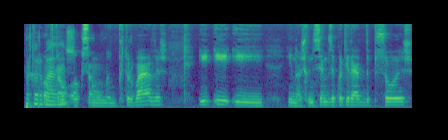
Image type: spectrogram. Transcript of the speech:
perturbadas. Ou, que estão, ou que são perturbadas e, e, e, e, nós conhecemos a quantidade de pessoas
